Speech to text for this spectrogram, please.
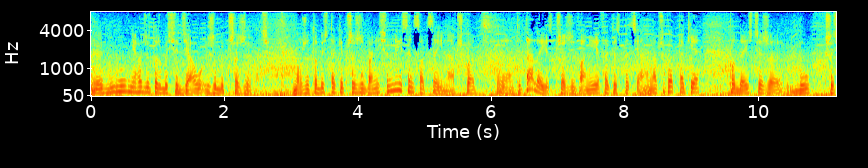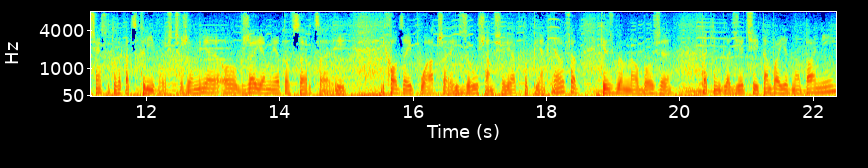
E, głównie chodzi o to, żeby się działo i żeby przeżywać. Może to być takie przeżywanie się mniej sensacyjne, na przykład to dalej jest przeżywanie i efekty specjalne. Na przykład takie podejście, że Bóg, chrześcijaństwo to taka ckliwość, że mnie ogrzeje mnie to w serce i, i chodzę i płaczę i wzruszam się, jak to pięknie. Na przykład kiedyś byłem na obozie takim dla dzieci i tam była jedna pani,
